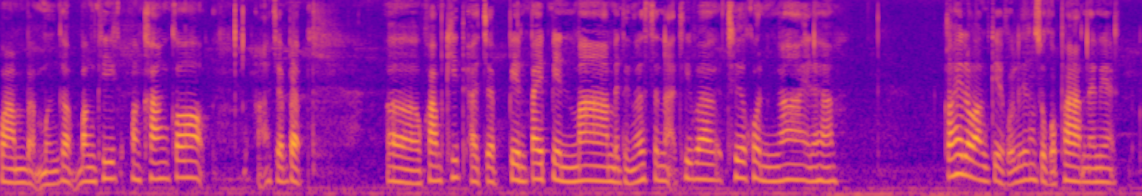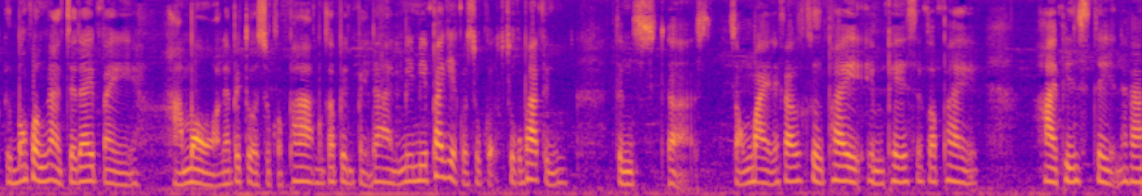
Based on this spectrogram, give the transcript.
ความแบบเหมือนกับบางที่บางครั้งก็อาจจะแบบเอ่อความคิดอาจจะเปลี่ยนไปเปลี่ยนมาหมายถึงลักษณะที่ว่าเชื่อคนง่ายนะคะ ก็ให้ระวังเกี่ยวกับเรื่องสุขภาพนะเนี่ย รือบางคนก็อาจจะได้ไปหาหมอแล้วไปตรวจสุขภาพมันก็เป็นไปได้นะมีมีไพ่เกี่ยวกับสุขสุขภาพถึงถึงอสองใบนะคะก็คือไพ่เอ็มเพสแล้วก็ไพ่ไฮพินสเตทนะคะ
